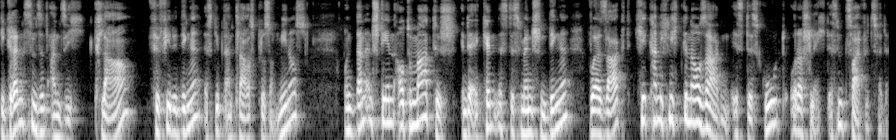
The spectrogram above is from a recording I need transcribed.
die Grenzen sind an sich klar für viele Dinge. Es gibt ein klares Plus und Minus. Und dann entstehen automatisch in der Erkenntnis des Menschen Dinge, wo er sagt, hier kann ich nicht genau sagen, ist es gut oder schlecht. Es sind Zweifelsfälle,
